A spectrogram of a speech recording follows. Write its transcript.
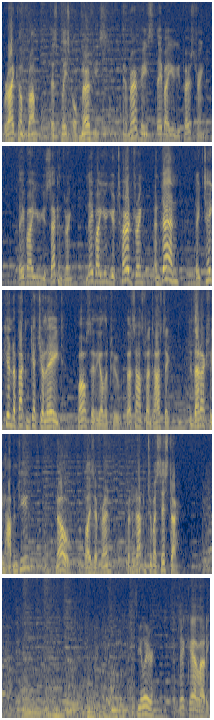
Where I come from, there's a place called Murphy's. At Murphy's, they buy you your first drink, they buy you your second drink, and they buy you your third drink, and then they take you in the back and get you laid. Well, say the other two. That sounds fantastic. Did that actually happen to you? No, replies their friend, but it happened to my sister. See you later. Take care, laddie.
